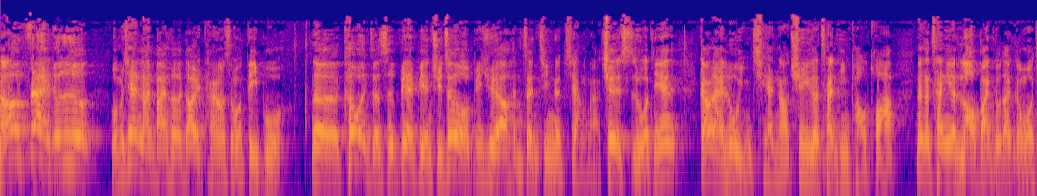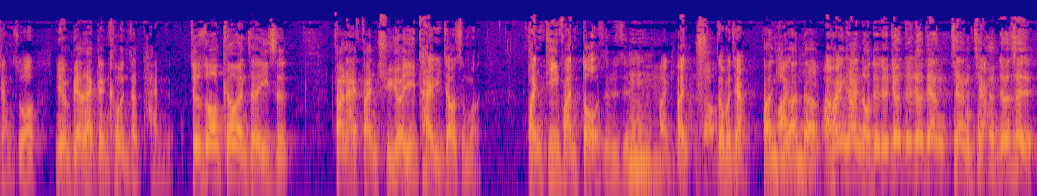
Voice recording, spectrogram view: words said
然后再就是说，我们现在蓝白河到底谈到什么地步？那柯文哲是变来变去，这个我必须要很震惊的讲啊。确实，我今天刚来录影前呢，去一个餐厅跑脱，那个餐厅的老板都在跟我讲说，你们不要再跟柯文哲谈了，就是说柯文哲一直翻来翻去，有一台语叫什么？翻踢翻斗是不是？嗯，翻怎么讲？翻踢翻斗啊，翻踢翻斗，对对，就就就这样这样讲，就是，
